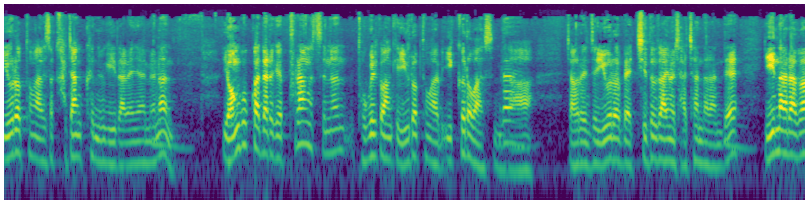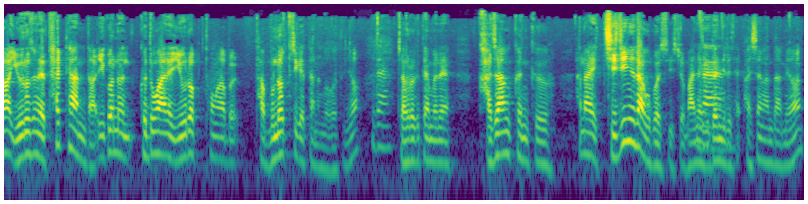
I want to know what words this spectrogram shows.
유럽 통합에서 가장 큰 위기다. 왜냐하면은 영국과 다르게 프랑스는 독일과 함께 유럽 통합을 이끌어 왔습니다. 자, 그래서 이제 유럽의 지도자임을 자처한 나라인데 이 나라가 유로존에 탈퇴한다. 이거는 그동안의 유럽 통합을 다 무너뜨리겠다는 거거든요. 네. 자, 그렇기 때문에 가장 큰 그 하나의 지진이라고 볼 수 있죠. 만약 네. 이런 일이 발생한다면.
